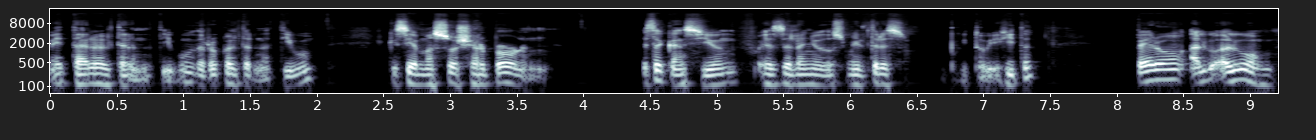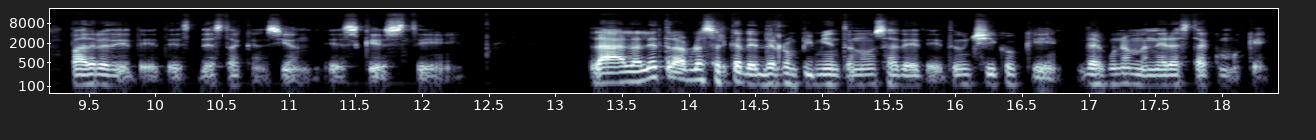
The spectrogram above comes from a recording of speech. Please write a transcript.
metal alternativo, de rock alternativo, que se llama Social Burn. Esta canción es del año 2003, un poquito viejita. Pero algo, algo padre de, de, de, de, esta canción es que este, la, la letra habla acerca del rompimiento, ¿no? O sea, de, un chico que de alguna manera está como que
